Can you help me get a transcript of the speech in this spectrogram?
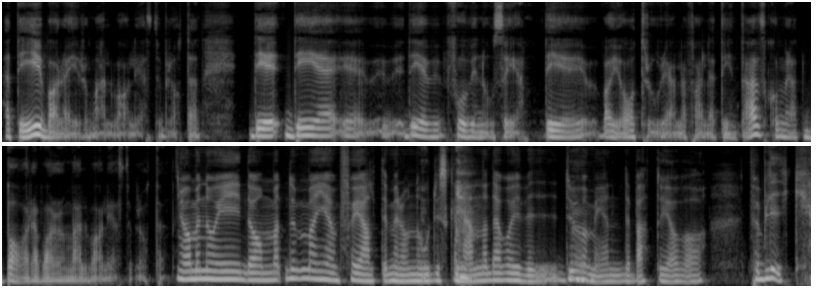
att det är ju bara i de allvarligaste brotten. Det, det, eh, det får vi nog se. Det är vad jag tror i alla fall, att det inte alls kommer att bara vara de allvarligaste brotten. Ja, men och i de, man jämför ju alltid med de nordiska länderna. Där var ju vi, du Mm. var med i en debatt och jag var publik.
